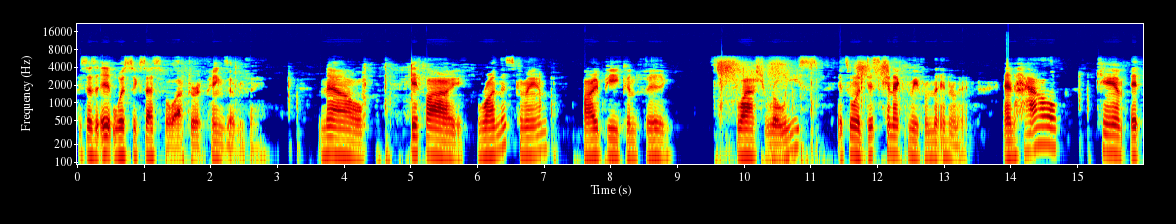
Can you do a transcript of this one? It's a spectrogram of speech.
It says it was successful after it pings everything. Now, if I run this command, ipconfig slash release, it's going to disconnect me from the internet. And how can it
